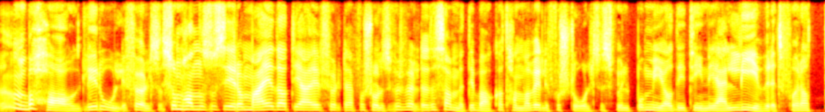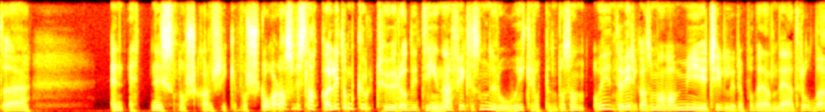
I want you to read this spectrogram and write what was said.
En behagelig, rolig følelse. Som han også sier om meg, da, at jeg følte jeg forståelsesfull, følte det samme tilbake. At han var veldig forståelsesfull på mye av de tingene jeg er livredd for at uh, en etnisk norsk kanskje ikke forstår. Da. Så vi snakka litt om kultur og de tingene. Jeg fikk litt sånn ro i kroppen på sånn Oi, det virka som han var mye chillere på det enn det jeg trodde.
